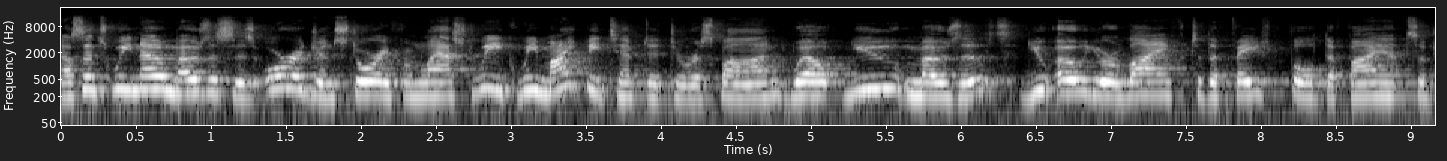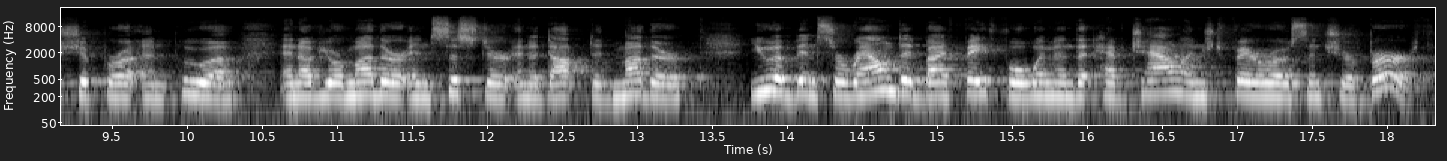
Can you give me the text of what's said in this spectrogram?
Now, since we know Moses' origin story from last week, we might be tempted to respond, Well, you, Moses, you owe your life to the faithful defiance of Shiphrah and Puah and of your mother and sister and adopted mother. You have been surrounded by faithful women that have challenged Pharaoh since your birth.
